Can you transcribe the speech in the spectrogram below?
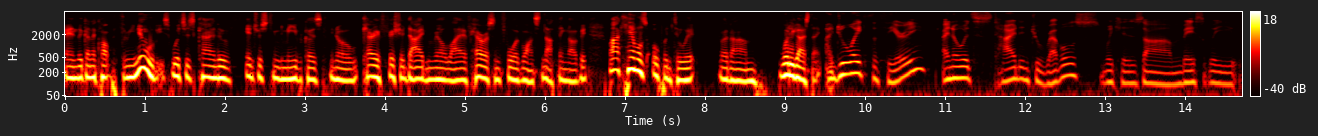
and they're going to come up with three new movies, which is kind of interesting to me because you know Carrie Fisher died in real life. Harrison Ford wants nothing of it. Mark Hamill's open to it, but um, what do you guys think? I do like the theory. I know it's tied into Rebels, which is um, basically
